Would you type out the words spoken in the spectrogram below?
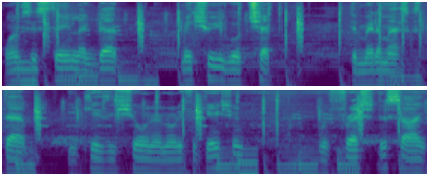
once it's staying like that make sure you go check the metamask tab in case it's showing a notification. Refresh the site.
